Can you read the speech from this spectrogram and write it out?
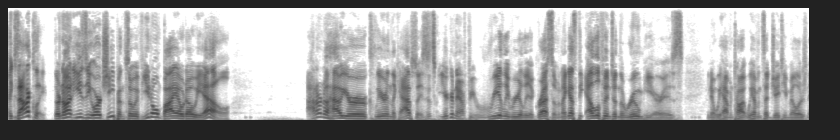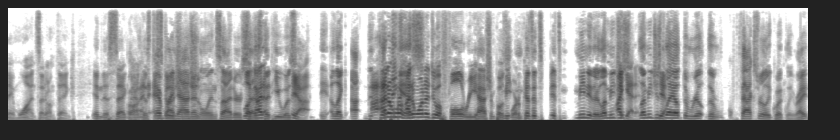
Exactly, they're not easy or cheap, and so if you don't buy out OEL, I don't know how you're clearing the cap space. It's, you're going to have to be really, really aggressive. And I guess the elephant in the room here is. You know, we haven't talked. We haven't said JT Miller's name once. I don't think in this segment. in this every discussion. And- national insider Look, says that he was. yeah. Like uh, the, I- the I don't. Want, I don't want to do a full rehash and postmortem because it's it's Me neither. Let me I just get it. let me just Yeah. lay out the real the facts really quickly, right?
